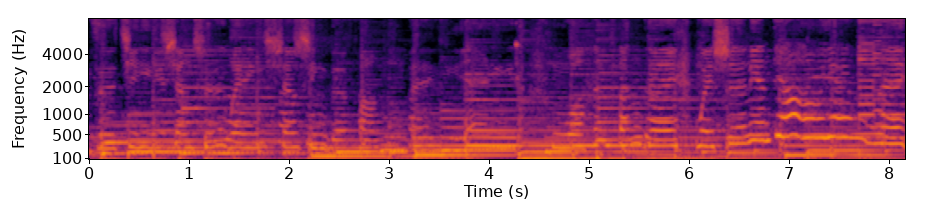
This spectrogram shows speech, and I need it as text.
自己像刺猬，小心的防备。我很反对为失恋掉眼泪，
